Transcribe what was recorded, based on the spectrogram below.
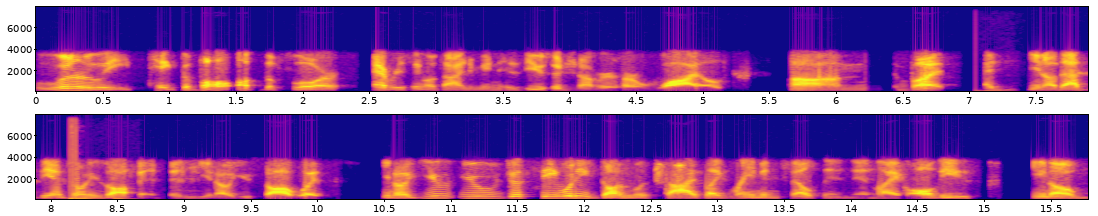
literally take the ball up the floor every single time. I mean, his usage numbers are wild. Um, but you know, that's D'Antoni's offense, and you know, you saw what you know, you you just see what he's done with guys like Raymond Felton and like all these, you know,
